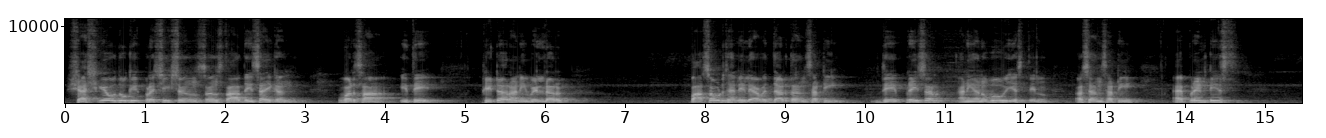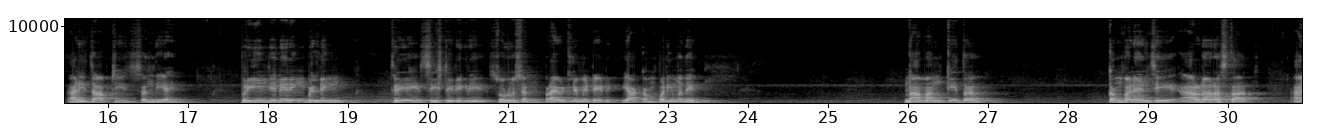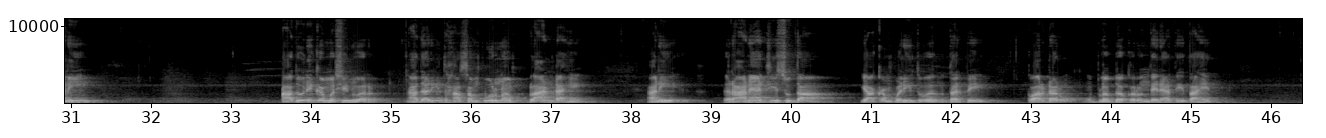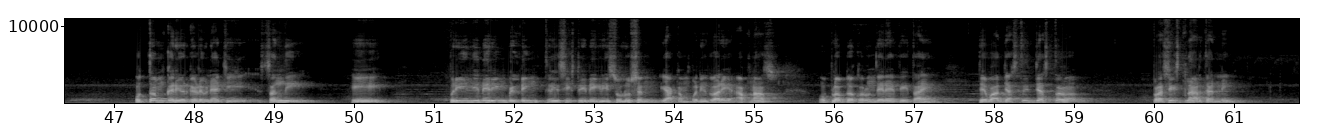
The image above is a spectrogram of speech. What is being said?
शासकीय औद्योगिक प्रशिक्षण संस्था देसाईगंज वडसा इथे फिटर आणि वेल्डर पासआउट झालेल्या विद्यार्थ्यांसाठी जे फ्रेशर आणि अनुभवी असतील अशांसाठी ॲप्रेंटिस आणि जाबची संधी आहे. Pre engineering building three sixty degree solution private limited या कंपनीमध्ये नामांकित कंपन्यांची ऑर्डर असतात आणि आधुनिक मशीनवर आधारित हा संपूर्ण प्लांट आहे आणि राहण्याची सुद्धा या कंपनीत तर्फे क्वार्टर उपलब्ध करून देण्यात येत आहेत. उत्तम करिअर घडविण्याची संधी ही pre engineering building three sixty degree solution या कंपनीद्वारे आपणास उपलब्ध करून देण्यात येत आहे. तेव्हा जास्तीत जास्त प्रशिक्षणार्थ्यांनी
